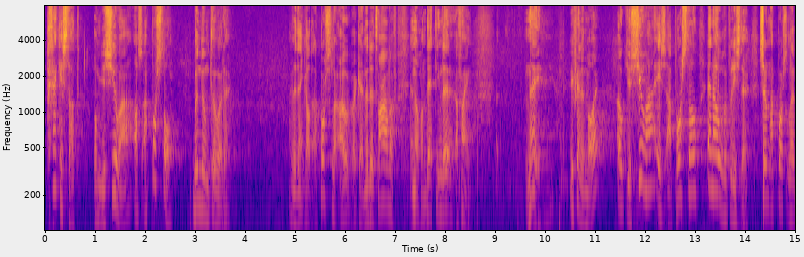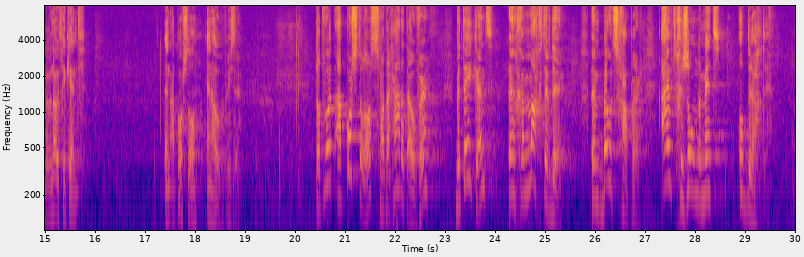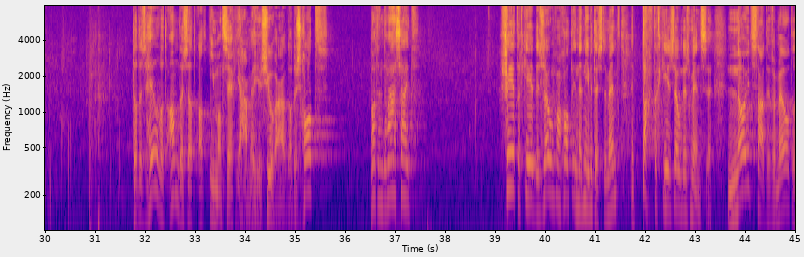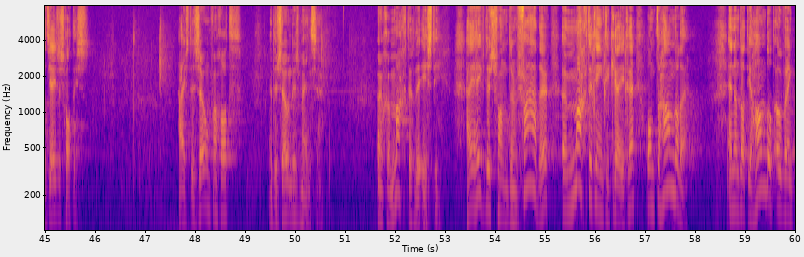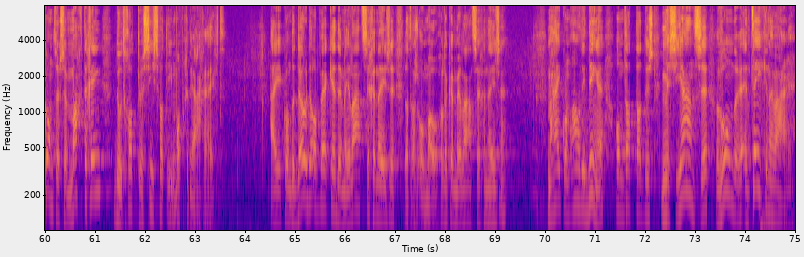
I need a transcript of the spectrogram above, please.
Gek is dat, om Yeshua als apostel benoemd te worden. We denken altijd apostelen, oh, we kennen de twaalf en nog een dertiende, fijn. Nee, ik vind het mooi. Ook Yeshua is apostel en hoge priester. Zo'n apostel hebben we nooit gekend. Een apostel en hoge priester. Dat woord apostolos, want daar gaat het over, betekent een gemachtigde, een boodschapper, uitgezonden met opdrachten. Dat is heel wat anders dan als iemand zegt, ja maar Yeshua, dat is God. Wat een dwaasheid. 40 keer de zoon van God in het Nieuwe Testament en 80 keer zoon des mensen. Nooit staat er vermeld dat Jezus God is. Hij is de zoon van God en de zoon des mensen. Een gemachtigde is hij. Hij heeft dus van de vader een machtiging gekregen om te handelen. En omdat hij handelt overeenkomstig zijn machtiging, doet God precies wat hij hem opgedragen heeft. Hij kon de doden opwekken, de melaatse genezen. Dat was onmogelijk, een melaatse genezen. Maar hij kon al die dingen, omdat dat dus messiaanse wonderen en tekenen waren.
